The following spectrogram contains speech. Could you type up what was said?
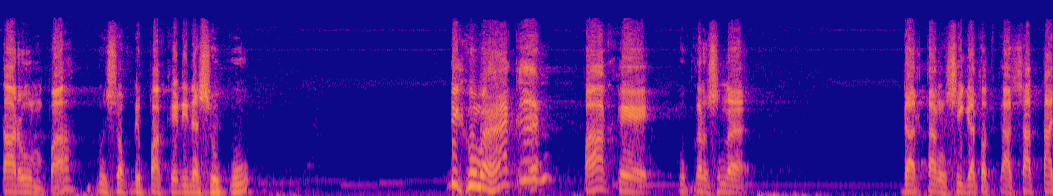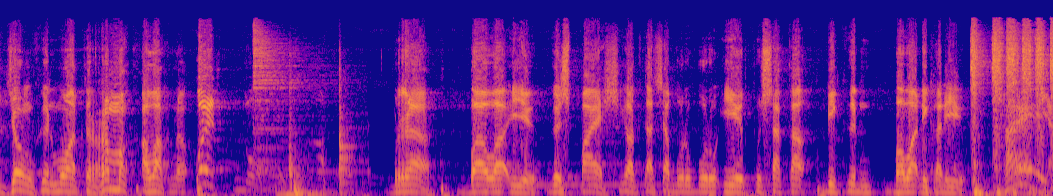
tarumpah? musok dipakai Di suku dikumahakan pakai kukersna datang si Gatot kasat tajongkan muat remek awakna. Bra bawa iya geus paeh si Gatot Kasa buru-buru iya pusaka bikin bawa di kadi hayya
